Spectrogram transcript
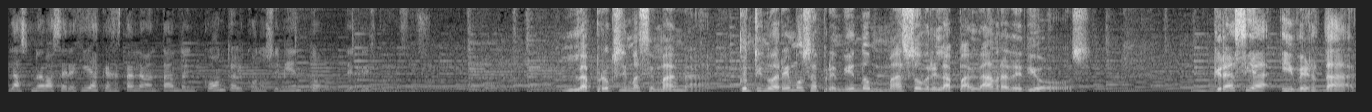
las nuevas herejías que se están levantando en contra del conocimiento de Cristo Jesús. La próxima semana continuaremos aprendiendo más sobre la palabra de Dios. Gracia y verdad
